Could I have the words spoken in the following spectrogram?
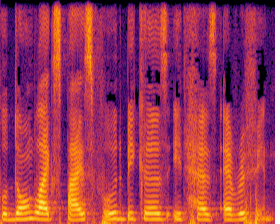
who don't like spice food, because it has everything.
